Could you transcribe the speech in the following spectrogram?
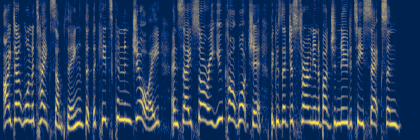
I don't want to take something that the kids can enjoy and say, sorry, you can't watch it because they've just thrown in a bunch of nudity, sex, and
